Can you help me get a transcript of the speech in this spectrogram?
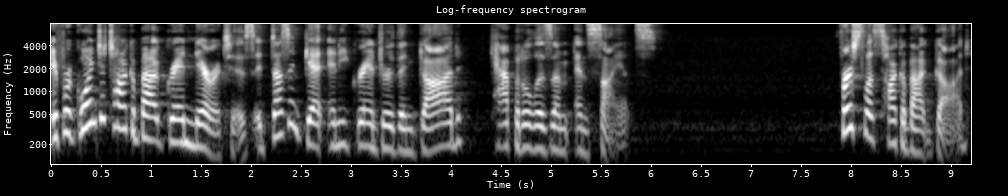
If we're going to talk about grand narratives, it doesn't get any grander than God, capitalism, and science. First, let's talk about God.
